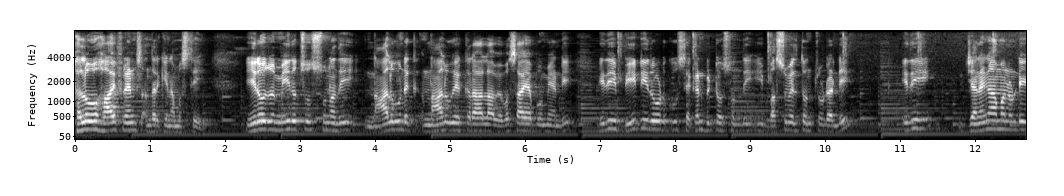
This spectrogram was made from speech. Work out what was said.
హలో హాయ్ ఫ్రెండ్స్ అందరికీ నమస్తే. ఈరోజు మీరు చూస్తున్నది నాలుగు నాలుగు ఎకరాల వ్యవసాయ భూమి అండి. ఇది బీటీ రోడ్కు సెకండ్ బిట్ వస్తుంది. ఈ బస్సు వెళ్తుంది చూడండి. ఇది జనగామ నుండి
